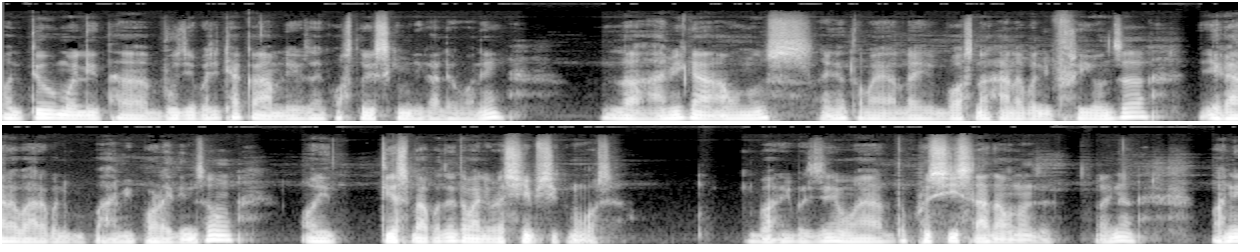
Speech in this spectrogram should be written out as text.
अनि त्यो मैले थाहा बुझेपछि ठ्याक्क हामीले चाहिँ कस्तो स्किम निकाल्यो भने ल हामी कहाँ आउनुहोस् होइन? तपाईँहरूलाई बस्न खान पनि फ्री हुन्छ एघार बाह्र पनि हामी पढाइदिन्छौँ। अनि त्यस बापत चाहिँ तपाईँले एउटा सिप सिक्नुपर्छ। भनेपछि चाहिँ उहाँहरू त खुसी साथ आउनुहुन्छ होइन? अनि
